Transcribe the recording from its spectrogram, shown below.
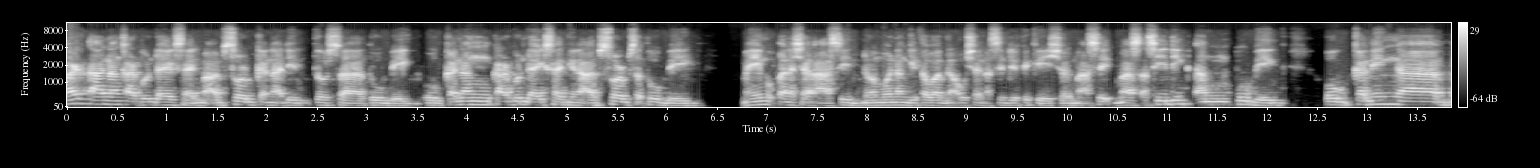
part A ng carbon dioxide maabsorb ka na dito sa tubig. O kanang carbon dioxide nga na-absorb sa tubig mahimo pa na siya acid no? Mo nang gitawag nga ocean acidification. Mas, mas acidic ang tubig o kaning uh,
